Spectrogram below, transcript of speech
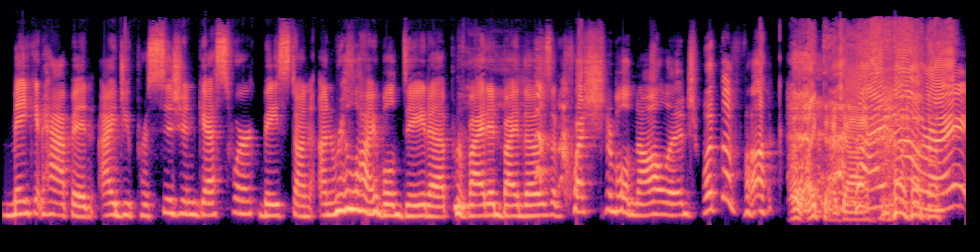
Make it happen. I do precision guesswork based on unreliable data provided by those of questionable knowledge. What the fuck? I like that guy. I know, right?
